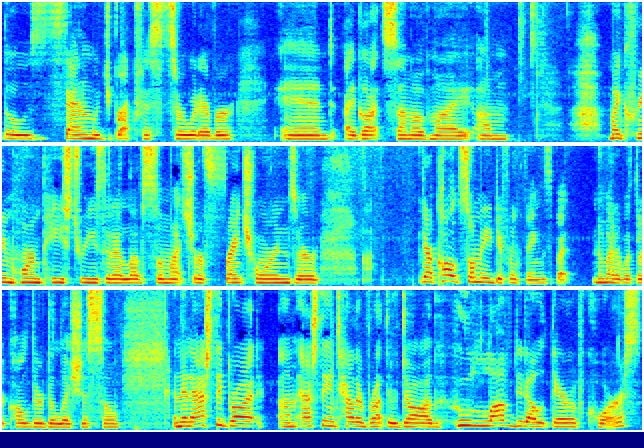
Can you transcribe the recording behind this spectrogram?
those sandwich breakfasts or whatever. And I got some of my, um, my cream horn pastries that I love so much, or French horns, or they're called so many different things, but no matter what they're called, they're delicious. So, and then Ashley brought, um, Ashley and Tyler brought their dog, who loved it out there, of course.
